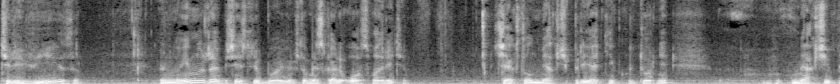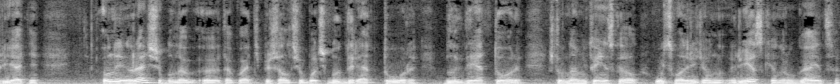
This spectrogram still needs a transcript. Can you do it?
телевизор. Но им нужно объяснить с любовью, чтобы они сказали, о, смотрите, человек стал мягче, приятнее, культурнее, мягче и приятнее. Он и раньше был э, такой, а теперь стал еще больше благодаря Торы. Благодаря Торы. Чтобы нам никто не сказал, ой, смотрите, он резкий, он ругается,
